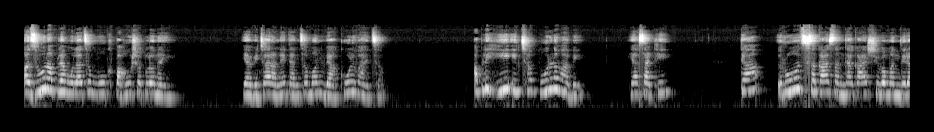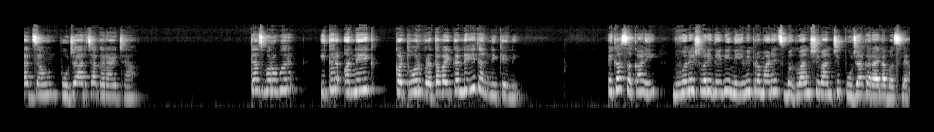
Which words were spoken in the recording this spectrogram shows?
अजून आपल्या मुलाचं मुख पाहू शकलो नाही. या विचाराने त्यांचं मन व्याकुळ व्हायचं. आपली ही इच्छा पूर्ण व्हावी यासाठी त्या रोज सकाळ संध्याकाळ शिवमंदिरात जाऊन पूजा अर्चा करायच्या. त्याचबरोबर इतर अनेक कठोर व्रतवैकल्यही त्यांनी केली. एका सकाळी भुवनेश्वरी देवी नेहमीप्रमाणेच भगवान शिवांची पूजा करायला बसल्या.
